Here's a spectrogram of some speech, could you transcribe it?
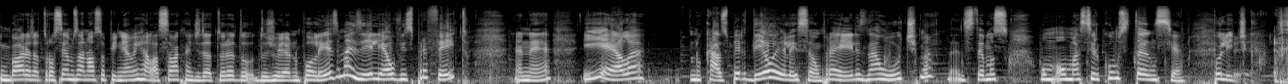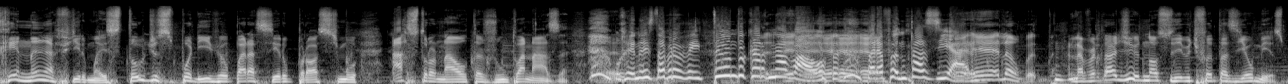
embora já trouxemos a nossa opinião em relação à candidatura do, do Juliano Polese, mas ele é o vice-prefeito, né? E ela. No caso, perdeu a eleição para eles na última. né? Nós temos um- uma circunstância política. Renan afirma: Estou disponível para ser o próximo astronauta junto à NASA. O Renan está aproveitando o carnaval É, é, é, é. para fantasiar. É, é, não, na verdade, o nosso nível de fantasia é o mesmo.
